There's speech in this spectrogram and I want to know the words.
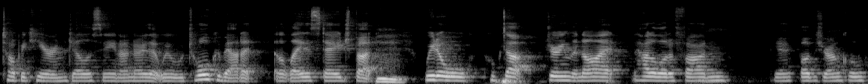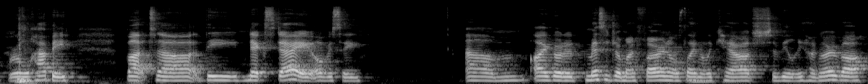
topic here in jealousy, and I know that we will talk about it at a later stage, but Mm, we'd all hooked up during the night, had a lot of fun. You know, Bob's your uncle. We're all happy. But uh, the next day, obviously, um, I got a message on my phone. I was laying on the couch, severely hungover,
